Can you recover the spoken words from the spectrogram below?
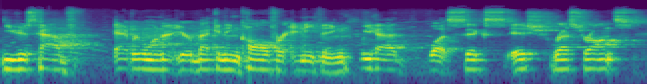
you just have everyone at your beckoning call for anything, we had, what, six ish restaurants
